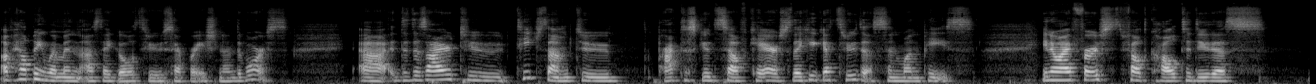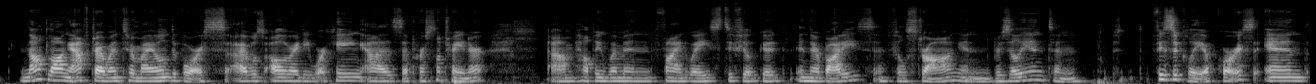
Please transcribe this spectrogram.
of helping women as they go through separation and divorce. Uh, the desire to teach them to practice good self care so they could get through this in one piece. You know, I first felt called to do this not long after I went through my own divorce, I was already working as a personal trainer, um, helping women find ways to feel good in their bodies and feel strong and resilient and physically, of course, and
